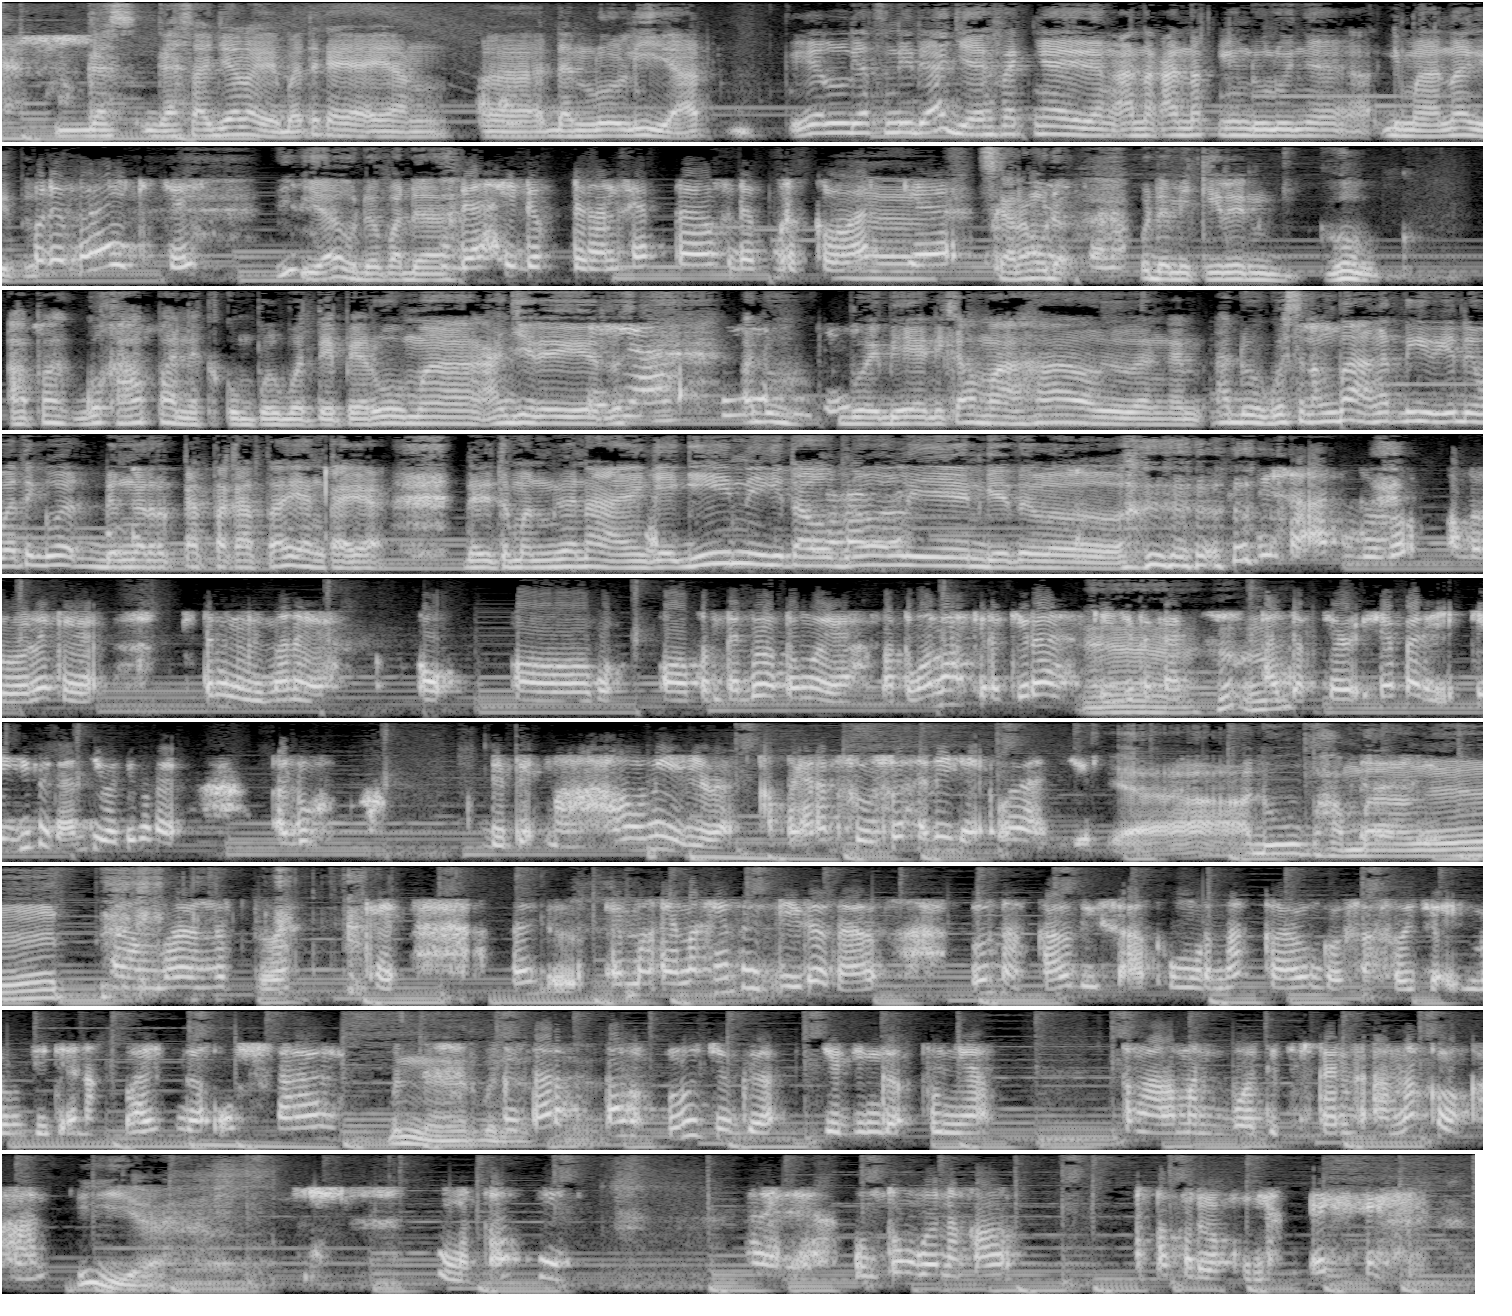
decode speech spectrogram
gas gas aja lah ya. Berarti kayak yang eh, dan lu lihat ya lu lihat sendiri aja efeknya yang anak-anak yang dulunya gimana gitu. Udah baik cuy. Iya udah pada udah hidup dengan settle sudah berkeluarga. Eh, sekarang udah udah mikirin gue apa gue kapan ya kekumpul buat DP rumah? Anjir ya terus Iya, aduh gue biaya nikah mahal gitu kan. Aduh gue seneng banget nih gitu. Berarti gue denger kata-kata yang kayak dari teman gue nah yang kayak gini kita obrolin gitu loh. Di saat dulu obrolannya kayak kita di mana ya? Oh oh, oh pentable atau enggak ya? Patungan lah kira-kira. Kayak gitu kan. Nah, ajak cewek siapa nih? Kayak gitu kan tiba-tiba kayak aduh DP mahal nih gila. KPR susah nih kayak wah anjir. Ya aduh paham banget. Paham banget gue kayak aduh emang enaknya tuh gitu kan lu nakal di saat umur nakal nggak usah sojain lu jadi anak baik nggak usah. Bener bener ntar toh lu juga jadi nggak punya pengalaman buat diceritain ke anak lo kan? Iya. Ya kan ya. Ada untung gue nakal apa pada waktunya. eh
